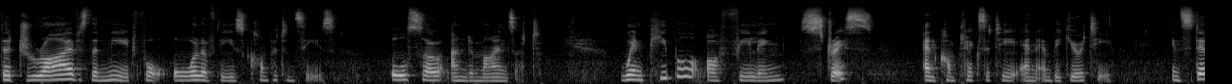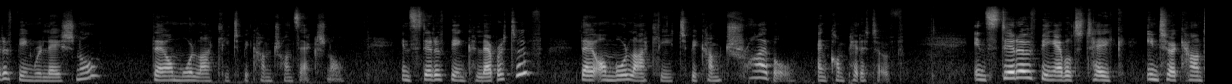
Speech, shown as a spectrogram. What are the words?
that drives the need for all of these competencies also undermines it. When people are feeling stress and complexity and ambiguity, instead of being relational, they are more likely to become transactional. Instead of being collaborative, they are more likely to become tribal and competitive. Instead of being able to take into account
